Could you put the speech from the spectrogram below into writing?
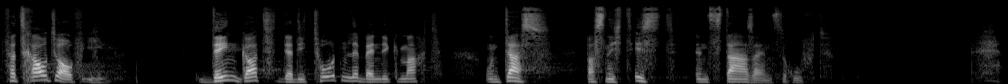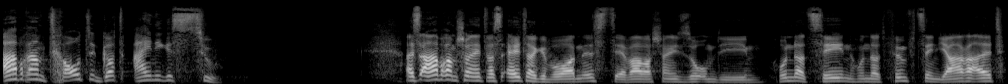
vertraute auf ihn, den Gott, der die Toten lebendig macht und das, was nicht ist, ins Dasein ruft. Abraham traute Gott einiges zu. Als Abraham schon etwas älter geworden ist, er war wahrscheinlich so um die 110, 115 Jahre alt,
